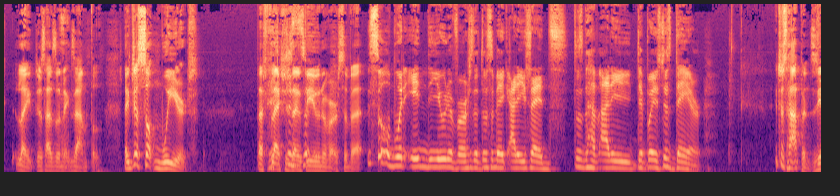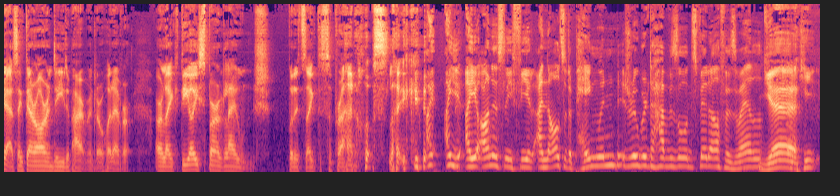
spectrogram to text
like just as an example, like just something weird that fleshes out the universe a bit. Something within the universe that doesn't make any sense, doesn't have any, but it's just there. It just happens, yeah. It's like their R and D department or whatever, or like the Iceberg Lounge, but it's like the Sopranos. like, I, I, I honestly feel, and also the Penguin is rumored to have his own spin off as well. Yeah. like he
